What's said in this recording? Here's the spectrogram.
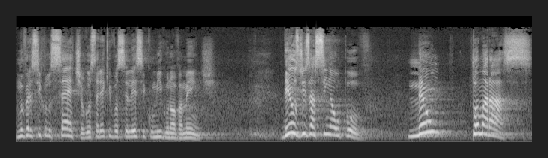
no versículo 7, eu gostaria que você lesse comigo novamente. Deus diz assim ao povo: não tomarás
